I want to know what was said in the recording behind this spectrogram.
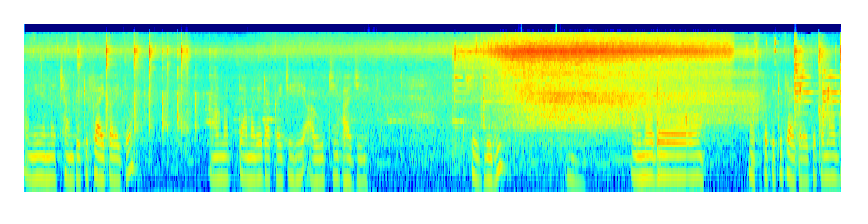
आणि यांना छानपैकी फ्राय करायचं. आणि मग त्यामध्ये टाकायची ही आळूची भाजी. शिजलेली. आणि मग मस्तपैकी फ्राय करायचं. तर मग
